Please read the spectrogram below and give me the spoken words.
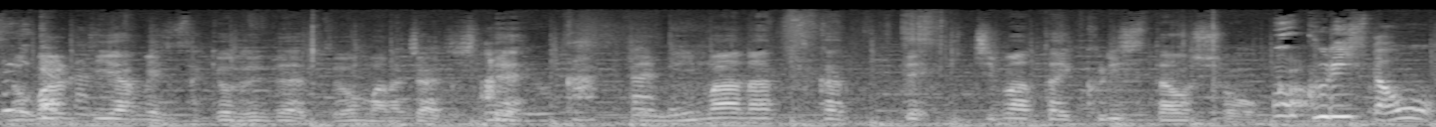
ノバルティアメージ先ほど出たやつをマナチャージしてあよかったでね。2マナ使って一番対クリスタを召お喚クリスタお。はい。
